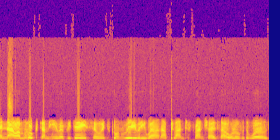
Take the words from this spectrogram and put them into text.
And now I'm hooked. I'm here every day, so it's going really, really well, and I plan to franchise that all over the world.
